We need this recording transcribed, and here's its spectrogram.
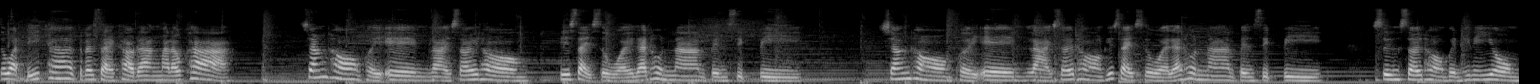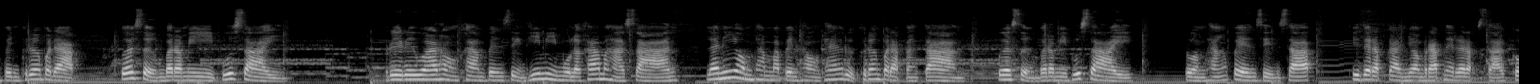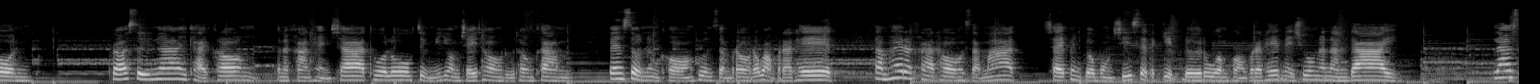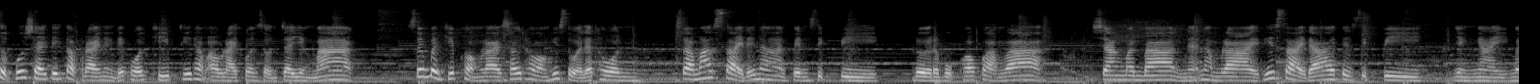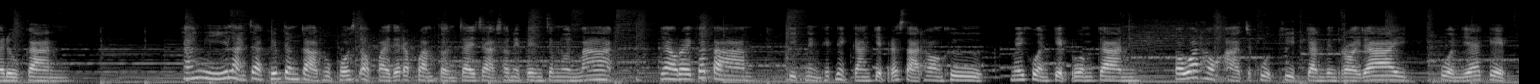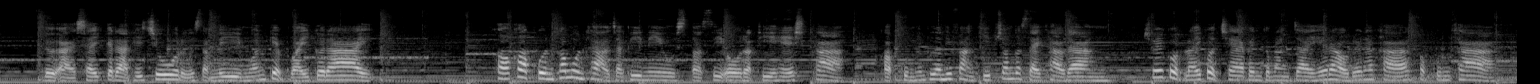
สวัสดีค่ะ กระแสข่าวดังมาแล้วค่ะ ช่างทองเผยเองลายสร้อยทอง ที่ใส่สวยและทนนานเป็น 10 ปี ช่างทองเผยเองลายสร้อยทองที่ใส่สวยและทนนานเป็น 10 ปี ซึ่งสร้อยทองเป็นที่นิยมเป็นเครื่องประดับ เพื่อเสริมบารมีผู้ใส่เรียกได้ว่าทองคำเป็นสิ่งที่มีมูลค่ามหาศาล และนิยมทำมาเป็นทองแท่งหรือเครื่องประดับต่างๆ เพื่อเสริมบารมีผู้ใส่ รวมทั้งเป็นสินทรัพย์ ที่ได้รับการยอมรับในระดับสากล เพราะซื้อง่ายขายคล่อง ธนาคารแห่งชาติทั่วโลกจึงนิยมใช้ทองหรือทองคำเป็นส่วนหนึ่งของทุนสำรองระหว่างประเทศทำให้ราคาทองสามารถใช้เป็นตัวบ่งชี้เศรษฐกิจโดยรวมของประเทศในช่วงนั้นๆ ได้ ล่าสุดผู้ใช้ TikTok รายหนึ่งได้โพสต์คลิปที่ทำเอาหลายคนสนใจอย่างมาก ซึ่งเป็นคลิปของลายสร้อยทองที่สวยและทน สามารถใส่ได้นานเป็น 10 ปี โดยระบุข้อความว่า ช่างบ้านๆแนะนำลายที่ใส่ได้เป็น 10 ปี ยังไงมาดูกัน ทั้งนี้หลังจากคลิปดังกล่าวถูกโพสต์ออกไปได้รับความสนใจจากชาวเน็ตเป็นจำนวนมาก อย่างไรก็ตาม อีกหนึ่งเทคนิคการเก็บรักษาทองคือ ไม่ควรเก็บรวมกัน เพราะว่าทองอาจจะขูดขีดกันเป็นรอยได้ ควรแยกเก็บ โดยอาจใช้กระดาษทิชชู่หรือสำลีม้วนเก็บไว้ก็ได้ ขอขอบคุณข้อมูลข่าวจาก tnews.co.th ค่ะ ขอบคุณเพื่อนๆที่ฟังคลิปช่องกระแสข่าวดัง ช่วยกดไลค์กดแชร์เป็นกำลังใจให้เราด้วยนะคะ ขอบคุณค่ะ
